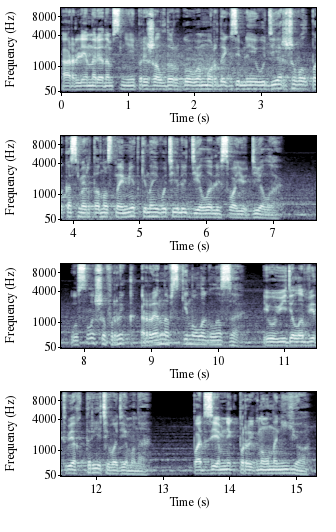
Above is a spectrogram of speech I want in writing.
Орлен рядом с ней прижал другого мордой к земле и удерживал, пока смертоносные метки на его теле делали свое дело. Услышав рык, Ренна вскинула глаза и увидела в ветвях третьего демона. Подземник прыгнул на нее.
